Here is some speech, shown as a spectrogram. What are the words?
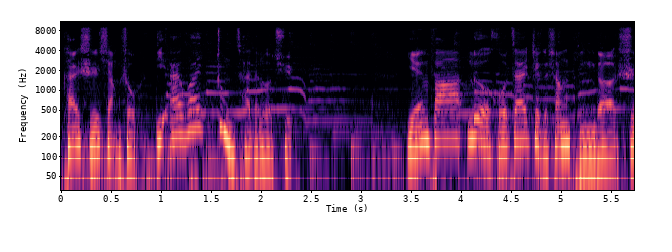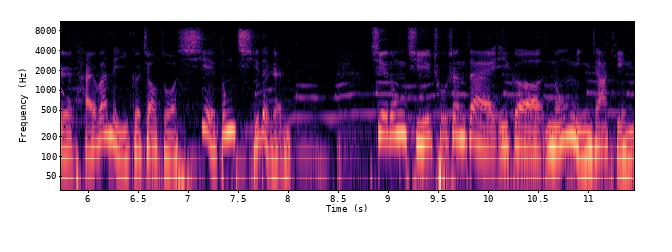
开始享受 DIY 种菜的乐趣。研发乐活栽这个商品的是台湾的一个叫做谢东奇的人。谢东奇出生在一个农民家庭，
